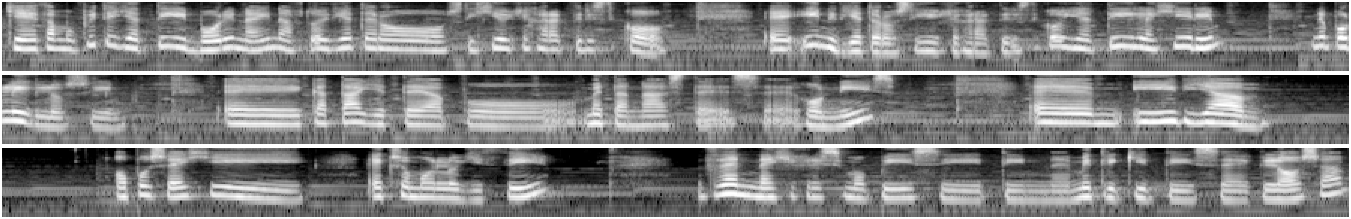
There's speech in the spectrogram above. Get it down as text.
και θα μου πείτε γιατί μπορεί να είναι αυτό ιδιαίτερο στοιχείο και χαρακτηριστικό. Ε, είναι ιδιαίτερο στοιχείο και χαρακτηριστικό γιατί η Λαχύρη είναι πολύγλωση. Ε, κατάγεται από μετανάστες ε, γονείς. Ε, η ίδια όπως έχει εξομολογηθεί δεν έχει χρησιμοποιήσει την μητρική της γλώσσα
